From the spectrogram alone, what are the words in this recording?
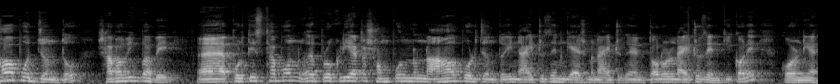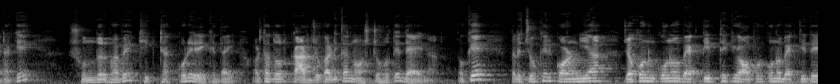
হওয়া পর্যন্ত স্বাভাবিকভাবে প্রতিস্থাপন প্রক্রিয়াটা সম্পন্ন না হওয়া পর্যন্ত এই নাইট্রোজেন গ্যাস বা নাইট্রোজেন তরল নাইট্রোজেন কি করে? কর্নিয়াটাকে সুন্দরভাবে ঠিকঠাক করে রেখে দেয়। অর্থাৎ ওর কার্যকারিতা নষ্ট হতে দেয় না। ওকে? তাহলে চোখের কর্নিয়া যখন কোনো ব্যক্তির থেকে অপর কোনো ব্যক্তিতে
